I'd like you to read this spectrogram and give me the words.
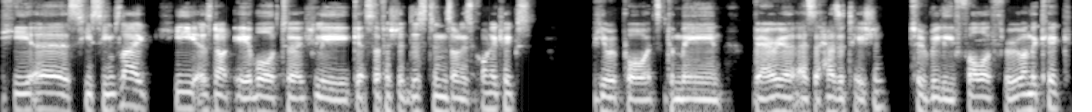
he is, he seems like he is not able to actually get sufficient distance on his corner kicks. He reports the main barrier as a hesitation to really follow through on the kick.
